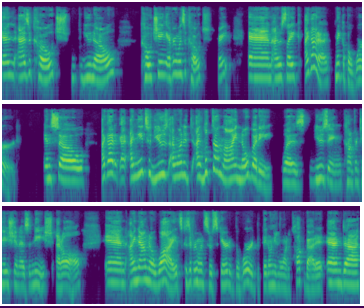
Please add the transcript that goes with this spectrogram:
and as a coach, you know, coaching, everyone's a coach, right? And I was like, I gotta make up a word. And so I got, I need to use, I wanted, I looked online, nobody was using confrontation as a niche at all. And I now know why. It's because everyone's so scared of the word that they don't even want to talk about it. And, uh,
